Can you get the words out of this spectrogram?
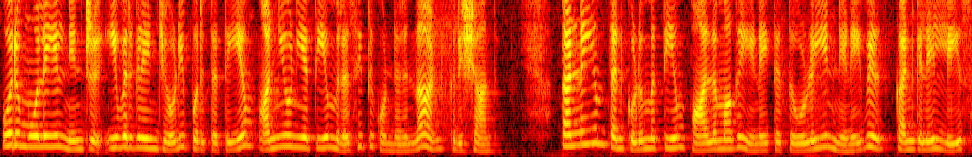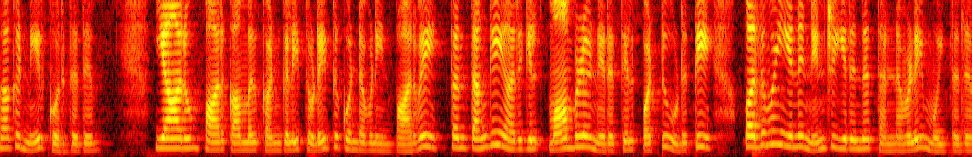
ஒரு மூலையில் நின்று இவர்களின் ஜோடி பொருத்தத்தையும் அந்யோன்யத்தையும் ரசித்துக் கொண்டிருந்தான் கிருஷாந்த். தன்னையும் தன் குடும்பத்தையும் பாலமாக இணைத்த தோழியின் நினைவில் கண்களில் லேசாக நீர் கொர்த்தது யாரும் பார்க்காமல் கண்களை துடைத்து கொண்டவனின் பார்வை தன் தங்கை அருகில் மாம்பழ நிறத்தில் பட்டு உடுத்தி பதுமை என நின்று இருந்த தன்னவளை மொய்த்தது.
